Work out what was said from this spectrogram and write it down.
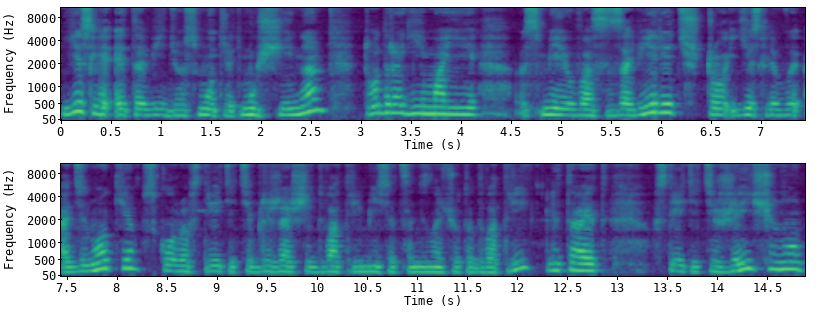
Если это видео смотрит мужчина, то, дорогие мои, смею вас заверить, что если вы одиноки, скоро встретите ближайшие 2-3 месяца, не знаю, что-то 2-3 летает, встретите женщину,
